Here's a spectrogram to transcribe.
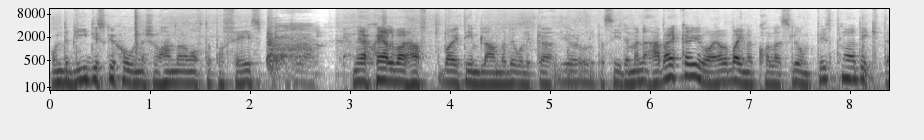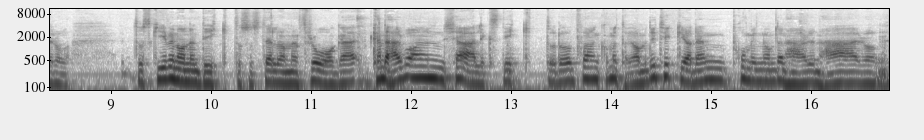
om det blir diskussioner så hamnar de ofta på Facebook. När jag själv har haft, varit inblandad i olika, i olika sidor. Men här verkar det ju vara, jag var bara inne och kollade slumpvis på några dikter. Och då skriver någon en dikt och så ställer de en fråga. Kan det här vara en kärleksdikt? Och då får han en kommentar. Ja men det tycker jag, den påminner om den här den här. Och, Mm.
